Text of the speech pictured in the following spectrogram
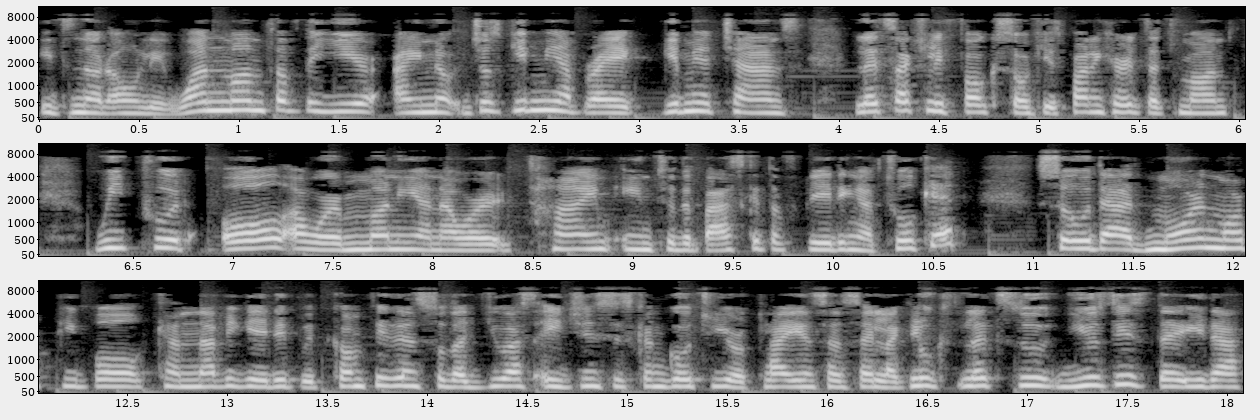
it's not only one month of the year. I know, just give me a break, give me a chance. Let's actually focus on Hispanic Heritage Month. We put all our money and our time into the basket of creating a toolkit so that more and more people can navigate it with confidence so that as agencies can go to your clients and say like, look, let's do, use this data.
